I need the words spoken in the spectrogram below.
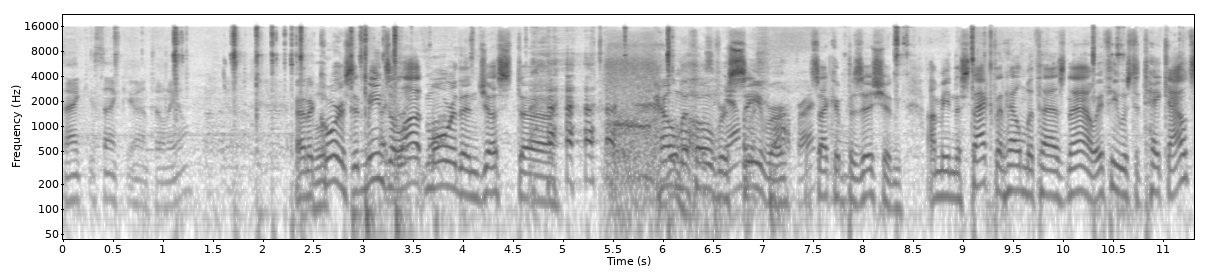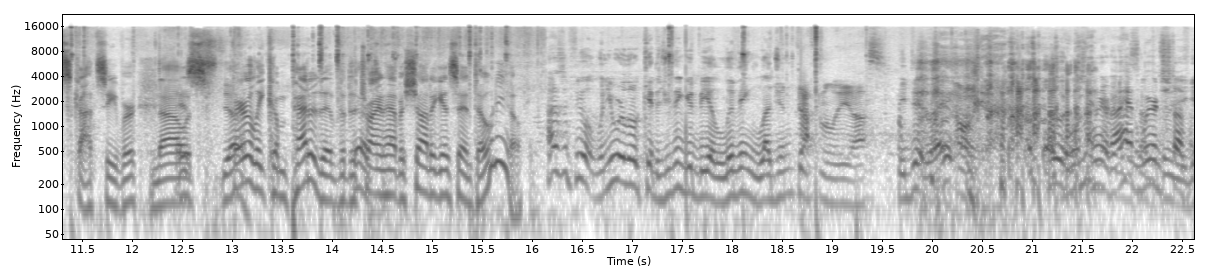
Thank you, thank you, Antonio. And of course, it means a lot more than just uh, Hellmuth over Seiver, flop, right? second position. I mean, the stack that Hellmuth has now, if he was to take out Scott Seiver, Now is it's- yeah. fairly competitive to Yeah. try and have a shot against Antonio. How does it feel when you were a little kid? Did you think you'd be a living legend? Definitely yes. He did, right? Oh yeah. It was weird. I had weird stuff- I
